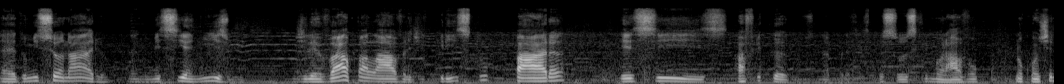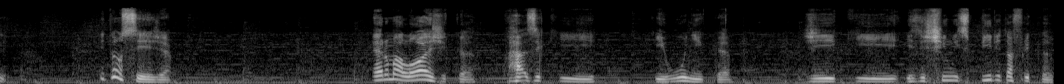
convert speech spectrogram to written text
é, do missionário, né, do messianismo, de levar a palavra de Cristo para esses africanos, né, para essas pessoas que moravam no continente. Então, seja, era uma lógica quase que, que única de que existia um espírito africano.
